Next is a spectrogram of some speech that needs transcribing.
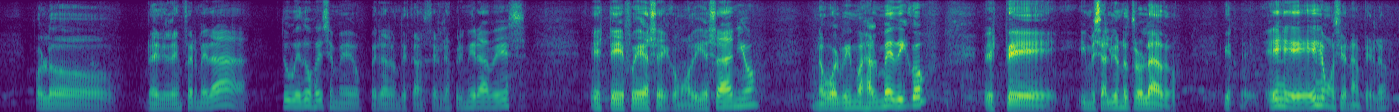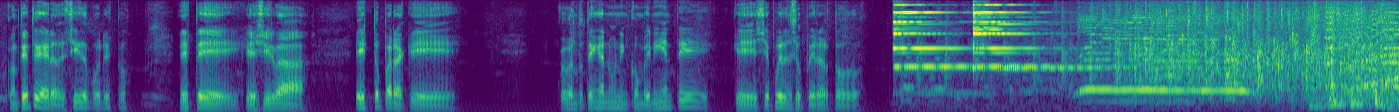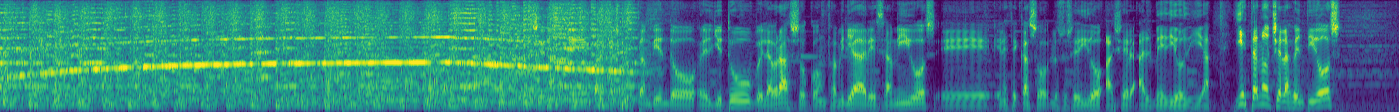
Por lo de la enfermedad, tuve dos veces me operaron de cáncer. La primera vez este, fue hace como 10 años, no volvimos al médico este, y me salió en otro lado. Es, emocionante, ¿no? contento y agradecido por esto. Este, que sirva esto para que cuando tengan un inconveniente, que se pueden superar todo. Están viendo el YouTube, el abrazo con familiares, amigos, eh, en este caso lo sucedido ayer al mediodía. Y esta noche a las 22,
